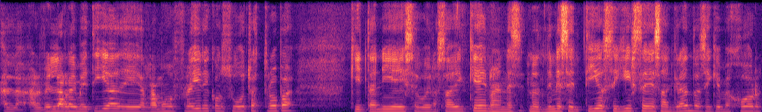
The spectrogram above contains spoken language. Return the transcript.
al, al ver la arremetida de Ramón Freire con sus otras tropas, Quintanilla dice, bueno, ¿saben qué? No, no tiene sentido seguirse desangrando, así que mejor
